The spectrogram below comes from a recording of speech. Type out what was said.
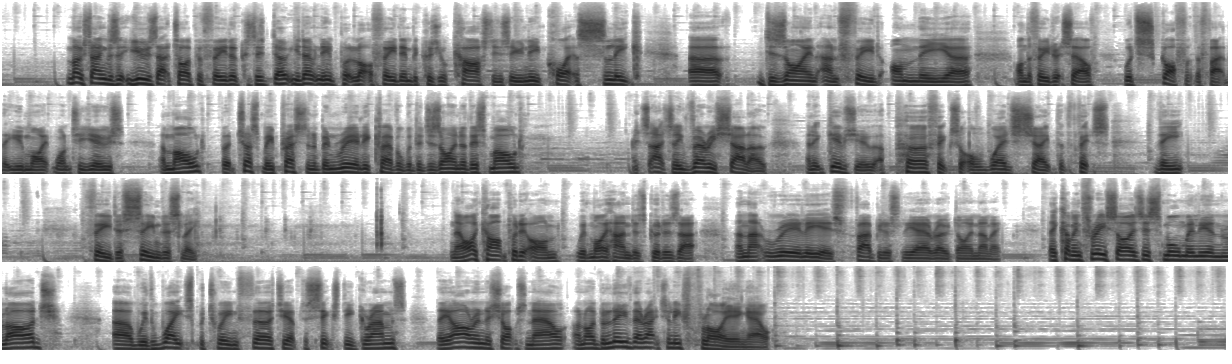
most anglers that use that type of feeder, because you don't need to put a lot of feed in because you're casting, so you need quite a sleek uh, design and feed on the, uh, on the feeder itself, would scoff at the fact that you might want to use a mould. But trust me, Preston have been really clever with the design of this mould. It's actually very shallow and it gives you a perfect sort of wedge shape that fits the feeder seamlessly. Now I can't put it on with my hand as good as that, and that really is fabulously aerodynamic. They come in three sizes, small, medium, large, uh, with weights between 30 up to 60 grams. They are in the shops now, and I believe they're actually flying out.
